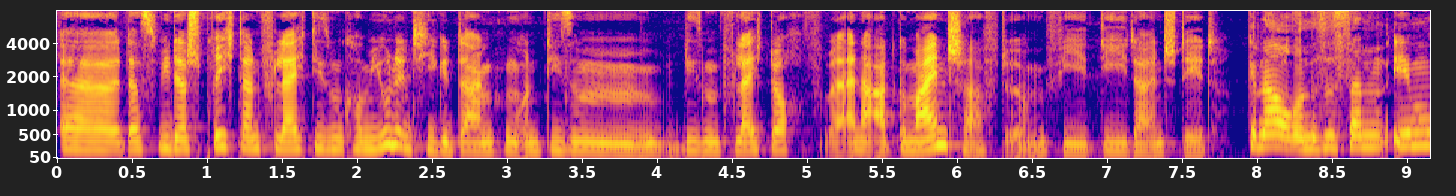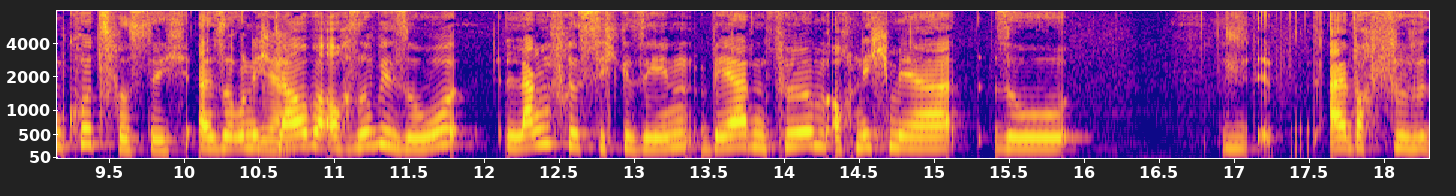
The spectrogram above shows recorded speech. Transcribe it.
äh, das widerspricht dann vielleicht diesem Community-Gedanken und diesem, diesem vielleicht doch eine Art Gemeinschaft irgendwie, die da entsteht. Genau, und es ist dann eben kurzfristig. Also und ich ja. glaube auch sowieso, langfristig gesehen werden Firmen auch nicht mehr so einfach für,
